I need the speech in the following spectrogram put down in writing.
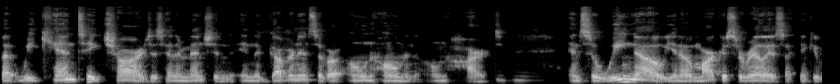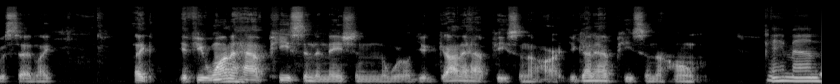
But we can take charge, as Heather mentioned, in the governance of our own home and the own heart. Mhm. And so we know, you know, Marcus Aurelius, I think it was said, like, like if you want to have peace in the nation in the world, you gotta have peace in the heart. You gotta have peace in the home. Amen.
